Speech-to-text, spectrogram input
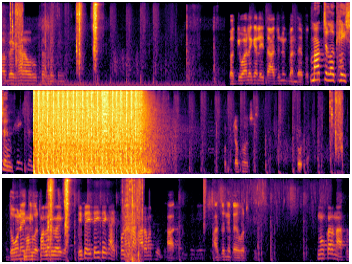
अबे घरावर उतरले ते बग्गीवाला गेला इथं अजून एक बंद आहे फक्त Marked a location. कुठलं फौज दोन आहे ती मग वर मला रिवाय कर इथे इथे इथे काय फौजी ना मारा मत आ- अजून एक आहे वरती स्मोक कर ना असं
